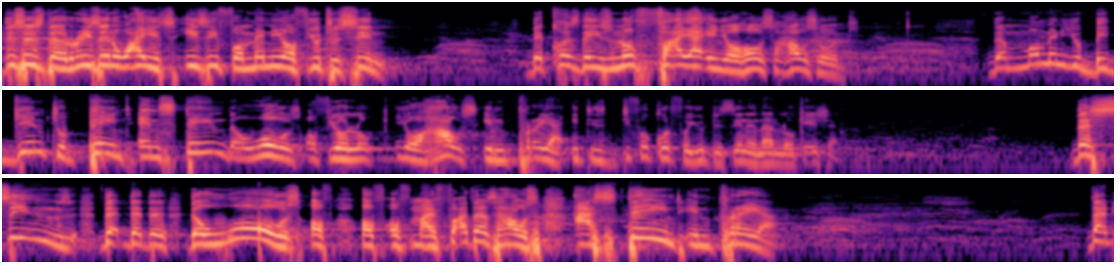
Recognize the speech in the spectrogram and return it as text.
This is the reason why it's easy for many of you to sin because there is no fire in your household. The moment you begin to paint and stain the walls of your, lo- your house in prayer, it is difficult for you to sin in that location. The sins, the, the, the, the walls of, of, of my father's house are stained in prayer that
